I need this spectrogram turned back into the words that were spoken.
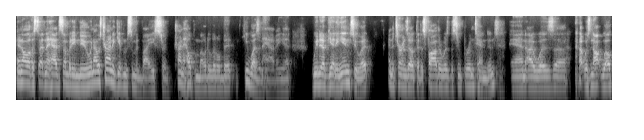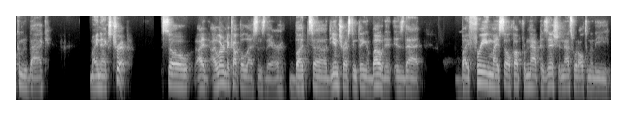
And all of a sudden, I had somebody new, and I was trying to give him some advice or trying to help him out a little bit. He wasn't having it. We ended up getting into it, and it turns out that his father was the superintendent, and I was uh, I was not welcomed back my next trip. So I, I learned a couple lessons there. But uh, the interesting thing about it is that by freeing myself up from that position, that's what ultimately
